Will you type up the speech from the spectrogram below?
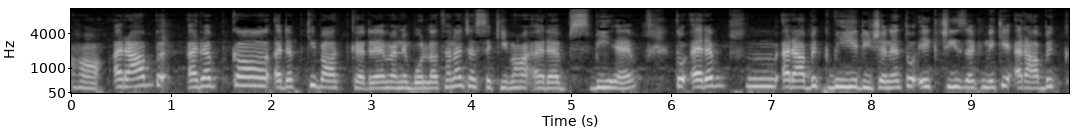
हाँ अरब अरब का, अरब की बात कर रहे हैं, मैंने बोला था ना, जैसे कि वहाँ अरब्स भी है तो अरब अरबिक भी रीजन है तो एक चीज़ रखने की, अरबिक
